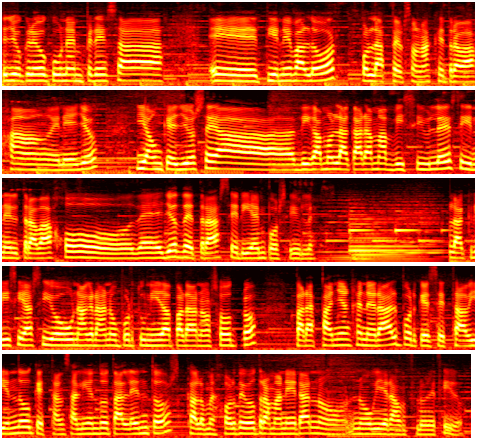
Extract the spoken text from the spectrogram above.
Yo creo que una empresa eh, tiene valor por las personas que trabajan en ello y aunque yo sea, digamos, la cara más visible, sin el trabajo de ellos detrás sería imposible. La crisis ha sido una gran oportunidad para nosotros, para España en general, porque se está viendo que están saliendo talentos que a lo mejor de otra manera no, no hubieran florecido.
